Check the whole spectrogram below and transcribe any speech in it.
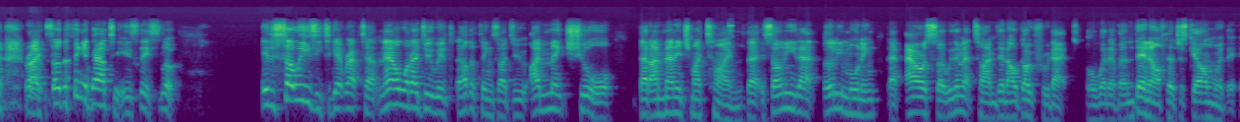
right. So the thing about it is this look, it is so easy to get wrapped up. Now, what I do with other things I do, I make sure that I manage my time. That it's only that early morning, that hour or so within that time, then I'll go through that or whatever. And then after, I'll just get on with it.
